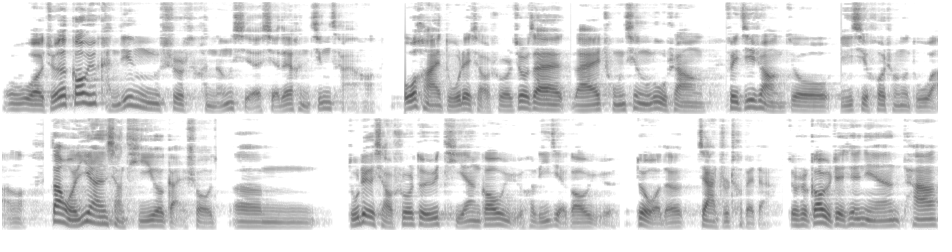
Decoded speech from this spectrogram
我觉得高宇肯定是很能写，写的也很精彩哈。我很爱读这小说，就是在来重庆路上飞机上就一气呵成的读完了。但我依然想提一个感受，嗯。读这个小说，对于体验高宇和理解高宇，对我的价值特别大。就是高宇这些年他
